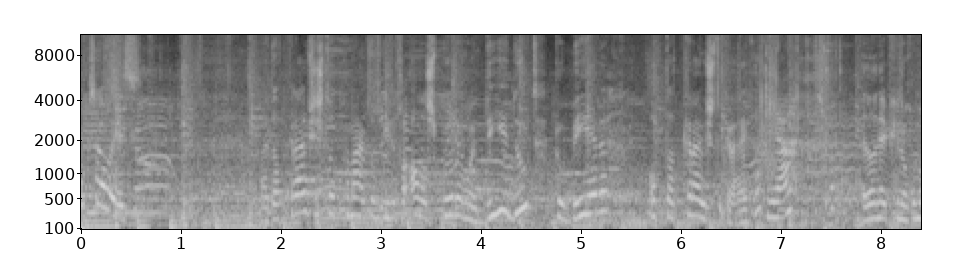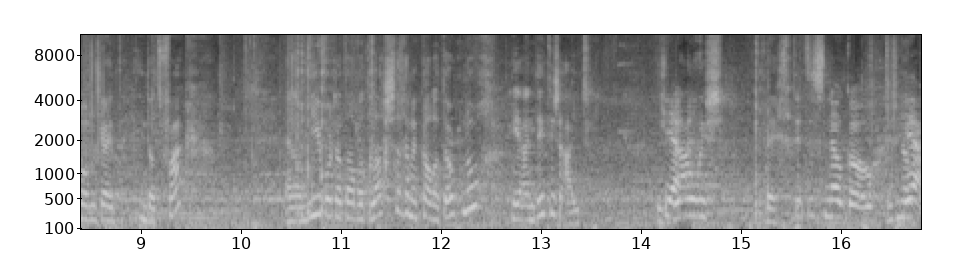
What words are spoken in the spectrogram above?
ook zo is. Maar dat kruis is toch gemaakt om in ieder geval alle spullen die je doet, proberen op dat kruis te krijgen. Ja. En dan heb je nog een mogelijkheid in dat vak. En dan hier wordt dat al wat lastig en dan kan het ook nog. Ja, en dit is uit. Dus Ja. blauw is weg. Dit is no-go. Dit is no Ja.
